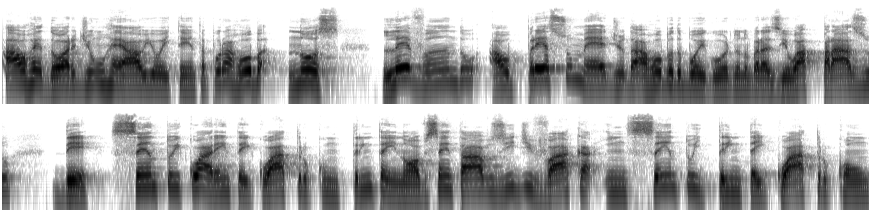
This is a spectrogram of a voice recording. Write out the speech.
ao redor de R$ 1,80 por arroba, nos levando ao preço médio da arroba do boi gordo no Brasil a prazo de 144 com 39 centavos e de vaca em 134 com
